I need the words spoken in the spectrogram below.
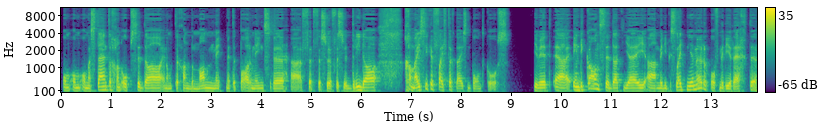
om om om 'n stand te gaan opsit daar en om te gaan beman met met 'n paar mense uh vir vir so vir so 3 dae gaan my seker 50000 pond kos. Jy weet uh en die kans dat jy uh met die besluitnemer of met die regte,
